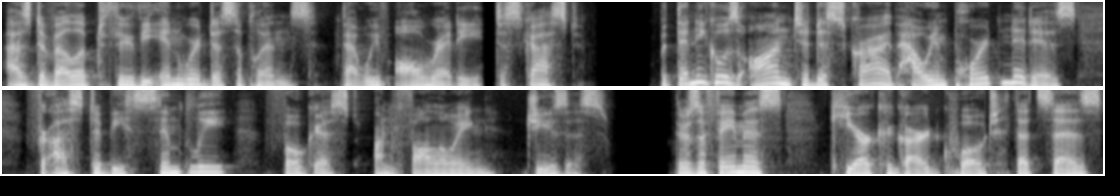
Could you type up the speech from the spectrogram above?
as developed through the inward disciplines that we've already discussed. But then he goes on to describe how important it is for us to be simply focused on following Jesus. There's a famous Kierkegaard quote that says,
